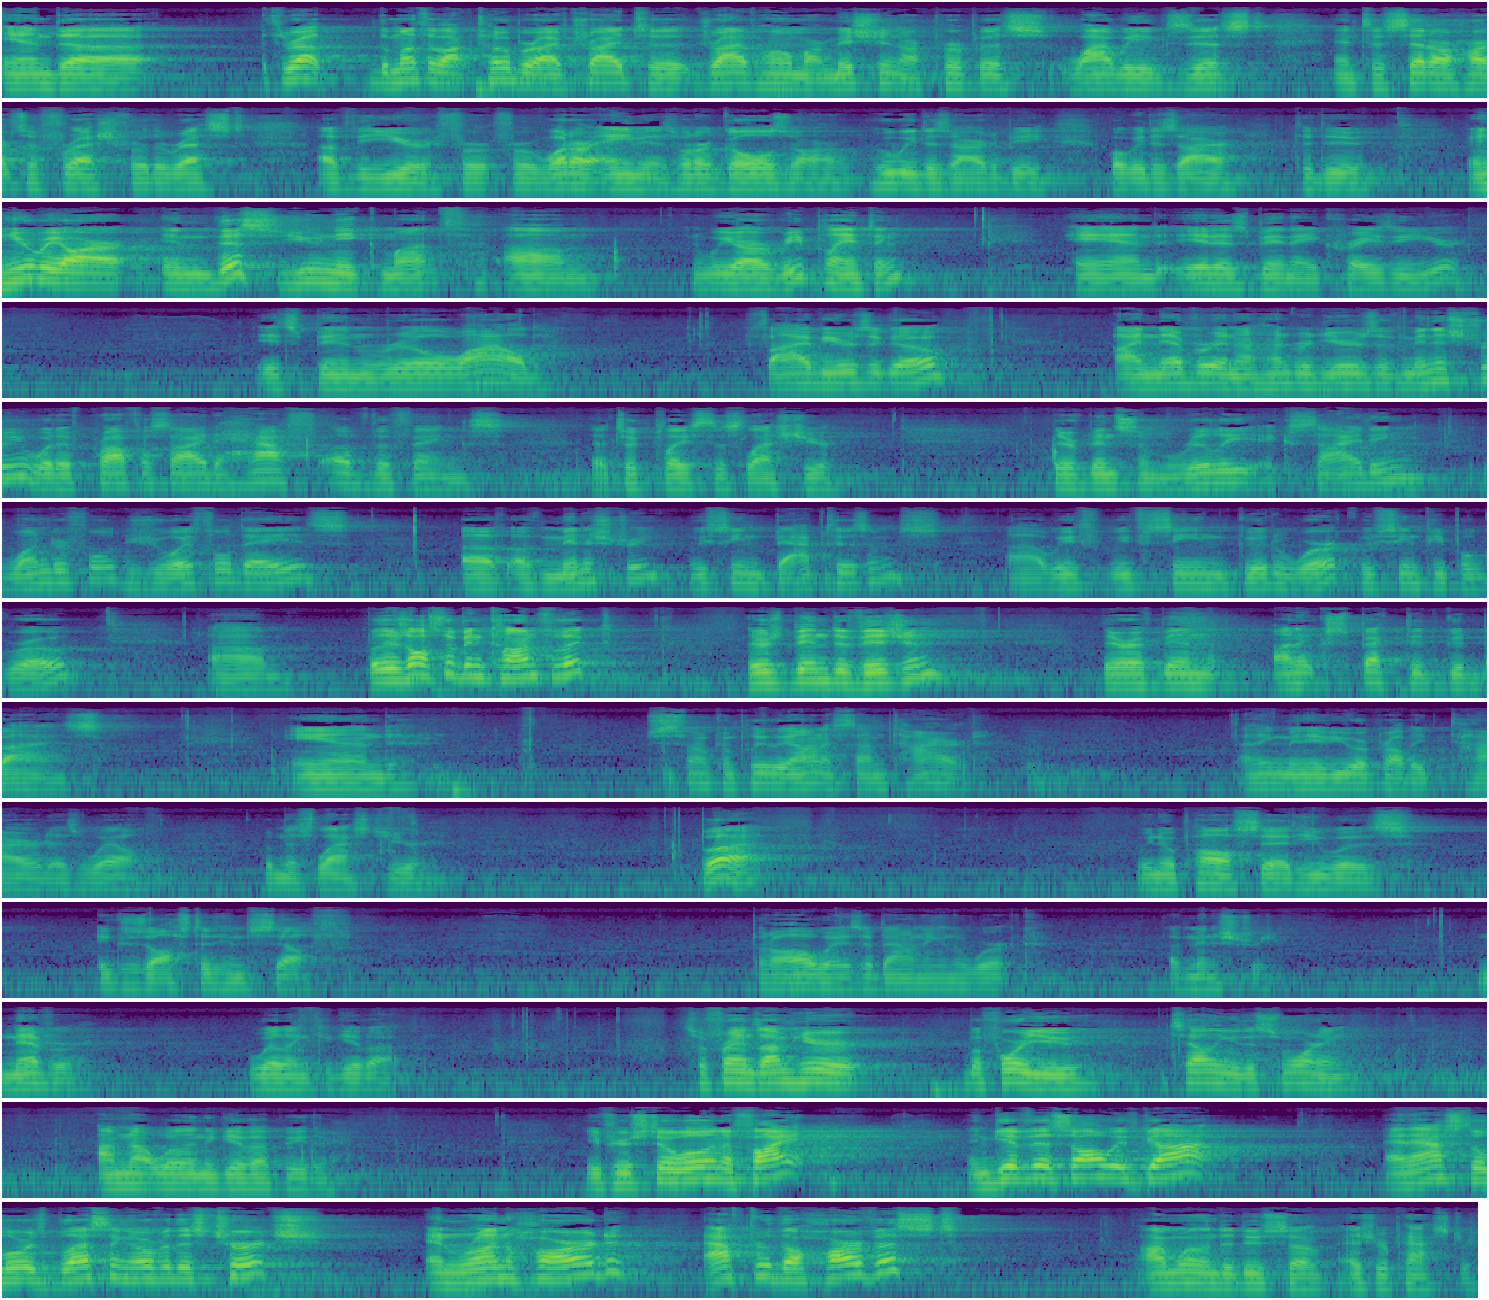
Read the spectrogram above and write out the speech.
and uh, throughout the month of October, I've tried to drive home our mission, our purpose, why we exist, and to set our hearts afresh for the rest of the year, for, for what our aim is, what our goals are, who we desire to be, what we desire to do. And here we are in this unique month. Um, we are replanting, and it has been a crazy year. It's been real wild. Five years ago, I never in a hundred years of ministry would have prophesied half of the things that took place this last year. There have been some really exciting, wonderful, joyful days of, of ministry. We've seen baptisms, uh, we've, we've seen good work, we've seen people grow. Um, but there's also been conflict, there's been division, there have been unexpected goodbyes. And just if I'm completely honest, I'm tired. I think many of you are probably tired as well from this last year. But we know Paul said he was exhausted himself, but always abounding in the work of ministry, never willing to give up. So, friends, I'm here before you telling you this morning I'm not willing to give up either. If you're still willing to fight and give this all we've got, and ask the Lord's blessing over this church and run hard after the harvest, I'm willing to do so as your pastor.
